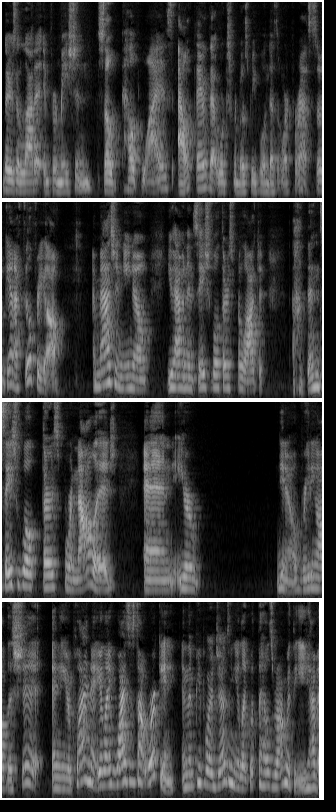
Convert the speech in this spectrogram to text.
there's a lot of information self help wise out there that works for most people and doesn't work for us. So again, I feel for y'all. Imagine, you know, you have an insatiable thirst for logic, insatiable thirst for knowledge, and you're, you know, reading all this shit and you're applying it. You're like, why is this not working? And then people are judging you, like, what the hell's wrong with you? You have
